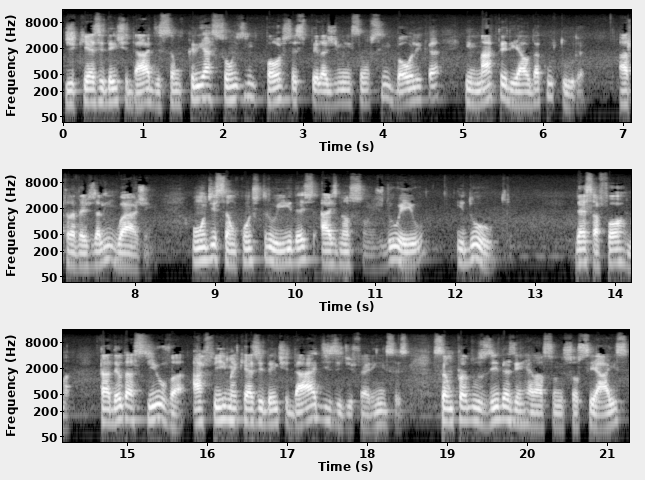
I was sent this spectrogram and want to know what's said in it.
de que as identidades são criações impostas pela dimensão simbólica e material da cultura, através da linguagem, onde são construídas as noções do eu e do outro. Dessa forma, Tadeu da Silva afirma que as identidades e diferenças são produzidas em relações sociais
